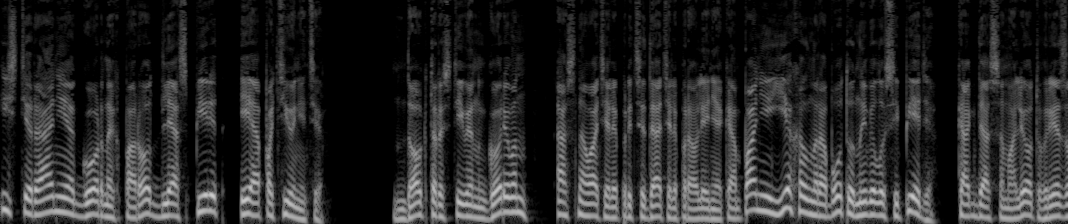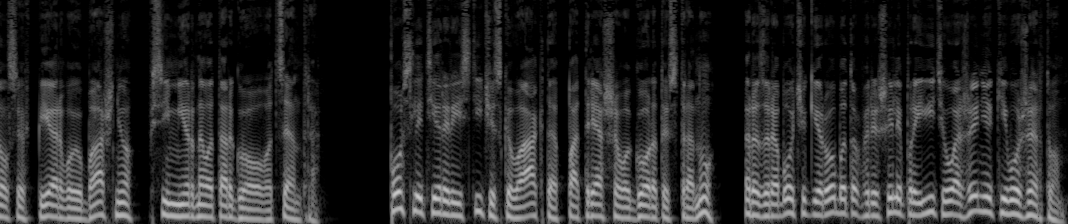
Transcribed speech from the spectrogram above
истирания горных пород для Spirit и Opportunity. Доктор Стивен Гориван, основатель и председатель правления компании, ехал на работу на велосипеде, когда самолет врезался в первую башню Всемирного торгового центра. После террористического акта, потрясшего город и страну, разработчики роботов решили проявить уважение к его жертвам.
